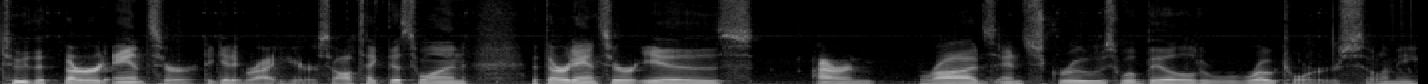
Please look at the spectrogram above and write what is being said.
to the third answer to get it right here. So I'll take this one. The third answer is iron rods and screws will build rotors. So let me,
